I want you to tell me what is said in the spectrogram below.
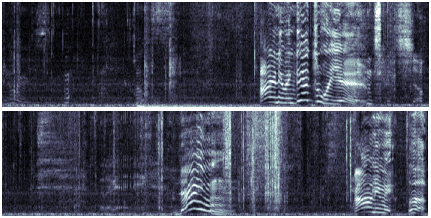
yours. I ain't even get to it yet. Okay. Dang. I don't even look.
